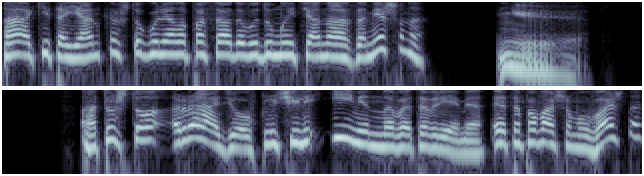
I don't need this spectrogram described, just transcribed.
«А китаянка, что гуляла по саду, вы думаете, она замешана?» «Нет». «А то, что радио включили именно в это время, это, по-вашему, важно?»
